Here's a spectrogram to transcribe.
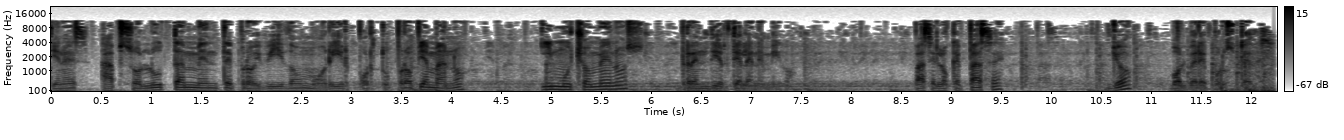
Tienes absolutamente prohibido morir por tu propia mano y mucho menos rendirte al enemigo. Pase lo que pase, yo volveré por ustedes.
